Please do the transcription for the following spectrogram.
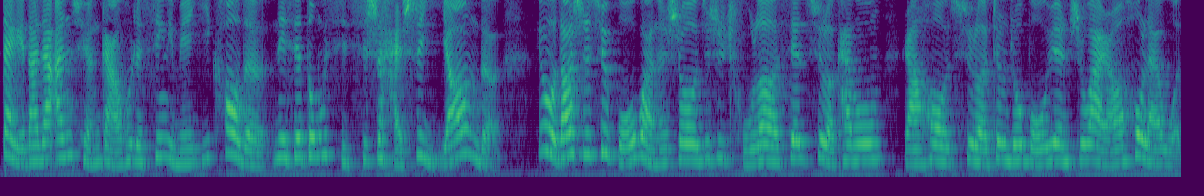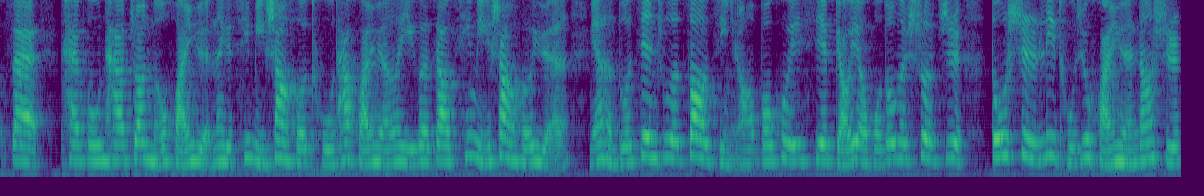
带给大家安全感或者心里面依靠的那些东西，其实还是一样的。因为我当时去博物馆的时候，就是除了先去了开封。然后去了郑州博物院之外，然后后来我在开封，它专门还原那个《清明上河图》，它还原了一个叫清明上河园，里面很多建筑的造景，然后包括一些表演活动的设置，都是力图去还原当时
